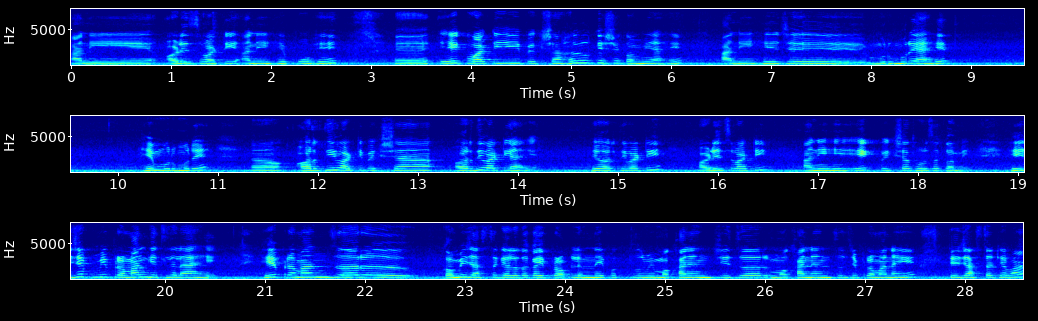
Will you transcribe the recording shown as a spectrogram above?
आणि अडीच वाटी आणि हे पोहे एक वाटीपेक्षा हलकेसे कमी आहे. आणि हे जे मुरमुरे आहेत हे मुरमुरे अर्धी वाटीपेक्षा अर्धी वाटी आहे. हे अर्धी वाटी अडीच वाटी आणि हे एकपेक्षा थोडंसं कमी. हे जे मी प्रमाण घेतलेलं आहे हे प्रमाण जर कमी जास्त केलं तर काही प्रॉब्लेम नाही. फक्त तुम्ही मखाण्यांची जर मखाण्यांचं जे प्रमाण आहे ते जास्त ठेवा.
